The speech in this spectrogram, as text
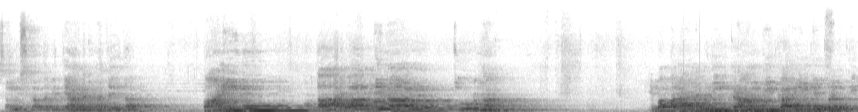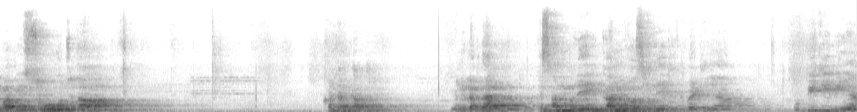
ਸਾਨੂੰ ਇਸ ਗੱਲ ਦਾ ਵੀ ਧਿਆਨ ਰੱਖਣਾ ਚਾਹੀਦਾ। ਬਾਣੀ ਨੂੰ ਉਤਾਰਵਾਦ ਦੇ ਨਾਲ ਜੋੜਨਾ। ਇਹ ਬਾਬਾ ਨਾਨਕ ਦੀ ਕ੍ਰਾਂਤੀਕਾਰੀ ਤੇ ਪ੍ਰਗਤੀਵਾਦੀ ਸੋਚ ਦਾ ਖੰਡਨ ਕਰਦਾ ਮੈਨੂੰ ਲੱਗਦਾ ਕਿ ਸਾਨੂੰ ਲੇਖਕਾਂ ਨੂੰ ਅਸੀਂ ਲੇਖਕ ਬੈਠੇ ਹਾਂ ਬੁੱਧੀਜੀਵੀ ਹਾਂ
